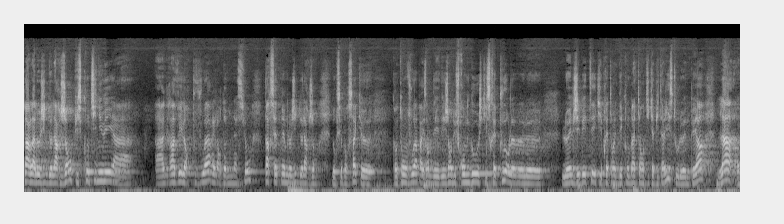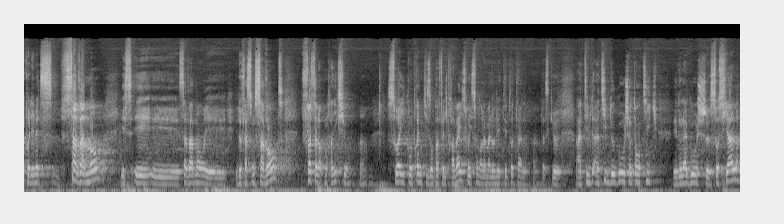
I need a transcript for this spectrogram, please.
par la logique de l'argent puissent continuer à, aggraver leur pouvoir et leur domination par cette même logique de l'argent. Donc c'est pour ça que quand on voit par exemple des, gens du front de gauche qui seraient pour le, LGBT qui prétend être des combattants anticapitalistes ou le NPA, là on peut les mettre savamment et, savamment et, de façon savante face à leurs contradictions. Hein. Soit ils comprennent qu'ils n'ont pas fait le travail, soit ils sont dans la malhonnêteté totale. Hein, parce qu'un type, un type de gauche authentique et de la gauche sociale,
